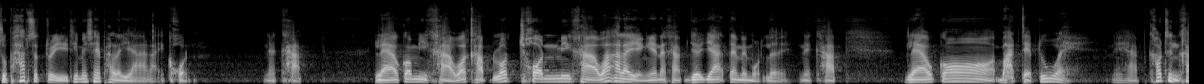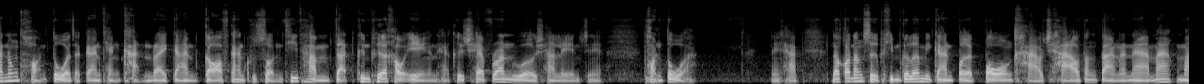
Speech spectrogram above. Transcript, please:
สุภาพสตรีที่ไม่ใช่ภรรยาหลายคนนะครับ แล้วก็มีข่าวว่าขับรถชน มีข่าวว่าอะไรอย่างเงี้ยนะครับ เยอะแยะเต็มไปหมดเลยนะครับ แล้วก็บาดเจ็บด้วยนะครับเขาถึงขั้นต้องถอนตัวจากการแข่งขันรายการกอล์ฟการกุศลที่ทำจัดขึ้นเพื่อเขาเองนะฮะคือ Chevron World Challenge เนี่ยถอนตัวนะครับแล้วก็หนังสือพิมพ์ก็เริ่มมีการเปิดโปงข่าวเช้าต่างๆ นานามากม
